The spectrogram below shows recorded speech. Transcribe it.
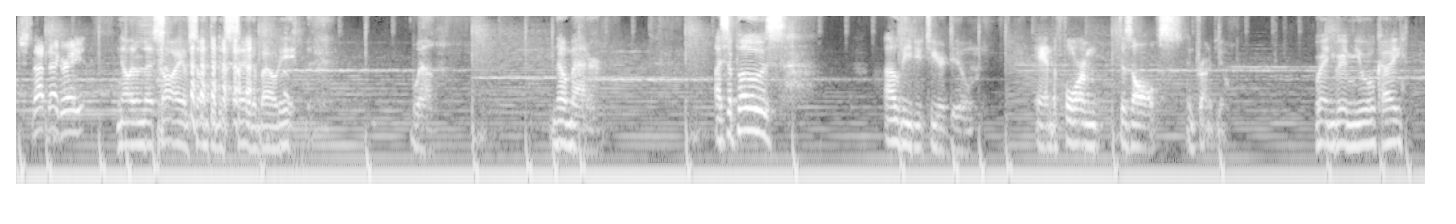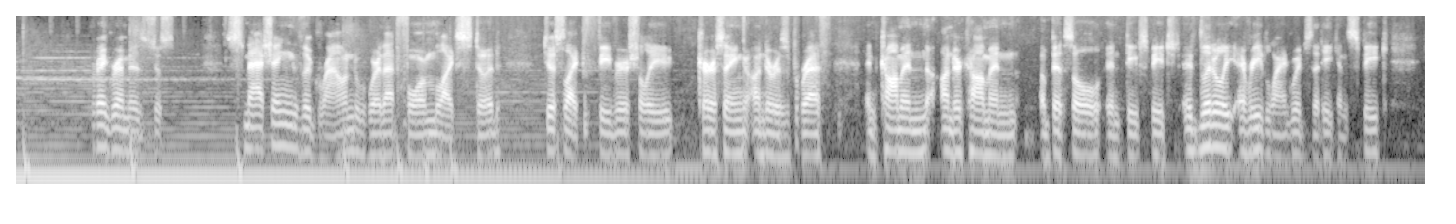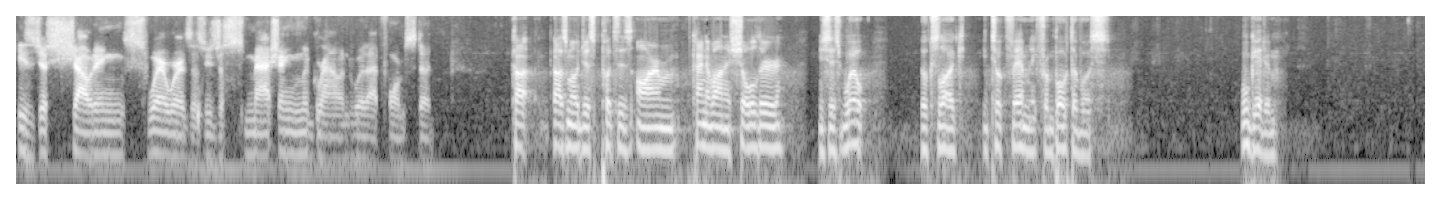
She's not that great. Not unless I have something to say about it. Well, no matter. I suppose I'll leave you to your doom. And the form dissolves in front of you. Rangrim, you okay? Rangrim is just smashing the ground where that form like stood, just like feverishly cursing under his breath in common, undercommon, abyssal, and deep speech. It, literally every language that he can speak, he's just shouting swear words as he's just smashing the ground where that form stood. Co- Cosmo just puts his arm kind of on his shoulder. He says, Well, looks like he took family from both of us. We'll get him,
